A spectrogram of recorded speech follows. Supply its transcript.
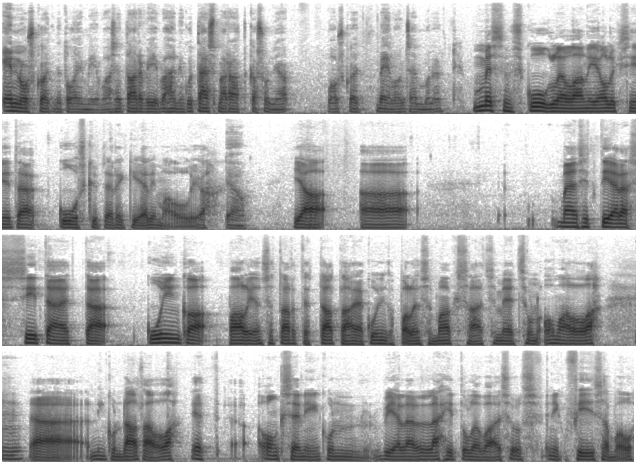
en usko, että ne toimii, vaan se tarvii vähän niin kuin täsmäratkaisun ja mä uskon, että meillä on semmoinen. Mun mielestä Googlella, niin oliko niitä 60 eri kielimallia. Joo. Ja äh, mä en sitten tiedä sitä, että kuinka paljon sä tarvitset dataa ja kuinka paljon se maksaa, että sä meet sun omalla mm. ää, niin kuin datalla, että onko se niin kuin vielä lähitulevaisuus niin kuin feasible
